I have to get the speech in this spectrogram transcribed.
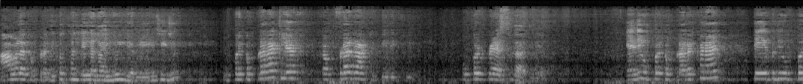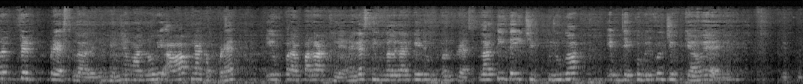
ਆਹ ਵਾਲਾ ਕੱਪੜਾ ਦੇਖੋ, ਥੱਲੇ ਲਗਾਈ ਹੋਈ ਹੈ ਮੈਂ ਇਹ ਚੀਜ਼। ਉੱਪਰ ਕੱਪੜਾ ਰੱਖ ਲਿਆ। ਕੱਪੜਾ ਰੱਖ ਕੇ ਦੇਖੀ। ਉੱਪਰ ਪ੍ਰੈਸ ਲਾ ਦਿਆ। ਇਹਦੇ ਉੱਪਰ ਕੱਪੜਾ ਰੱਖਣਾ ਹੈ। ਟੇਪ ਦੇ ਉੱਪਰ ਫਿਰ ਪ੍ਰੈਸ ਲਾ ਦੇਣੀ ਹੈ। ਮੰਨ ਲਓ ਵੀ ਆਹ ਆਪਣਾ ਕੱਪੜਾ ਹੈ ਇਹ ਉੱਪਰ ਆਪਾਂ ਰੱਖ ਲਿਆ ਹੈਗਾ ਸਿੰਗਲ ਕਰਕੇ ਇਹਦੇ ਉੱਪਰ ਪ੍ਰੈਸ ਲਾਤੀ ਤੇ ਇਹ ਚਿਪਕ ਜੂਗਾ ਇਹ ਦੇਖੋ ਬਿਲਕੁਲ ਚਿਪਕਿਆ ਹੋਇਆ ਹੈ। ਦੇਖੋ।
